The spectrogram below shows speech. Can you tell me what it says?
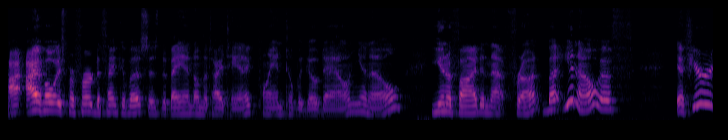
I, I've always preferred to think of us as the band on the Titanic, playing till we go down. You know, unified in that front. But you know, if if you're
